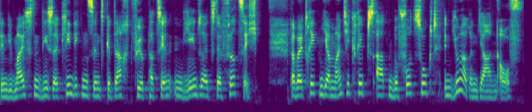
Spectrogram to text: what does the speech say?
denn die meisten dieser Kliniken sind gedacht für Patienten jenseits der 40. Dabei treten ja manche Krebsarten bevorzugt in jüngeren Jahren auf.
